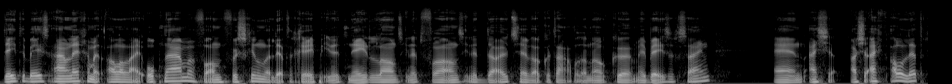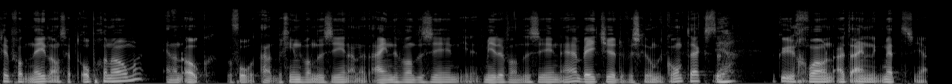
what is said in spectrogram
database aanleggen met allerlei opnamen van verschillende lettergrepen in het Nederlands, in het Frans, in het Duits, en welke taal we dan ook uh, mee bezig zijn. En als je, als je eigenlijk alle lettergrepen van het Nederlands hebt opgenomen, en dan ook bijvoorbeeld aan het begin van de zin, aan het einde van de zin, in het midden van de zin, hè, een beetje de verschillende contexten, Ja. dan kun je gewoon uiteindelijk met, ja,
